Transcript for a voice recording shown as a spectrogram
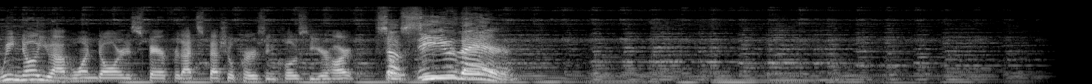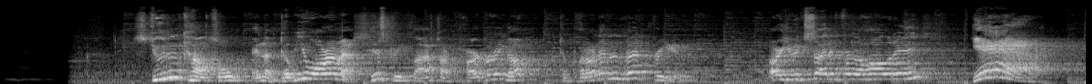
We know you have $1 to spare for that special person close to your heart, So see you there. Student Council and the WRMS history class are partnering up to put on an event for you. Are you excited for the holidays? Yeah!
